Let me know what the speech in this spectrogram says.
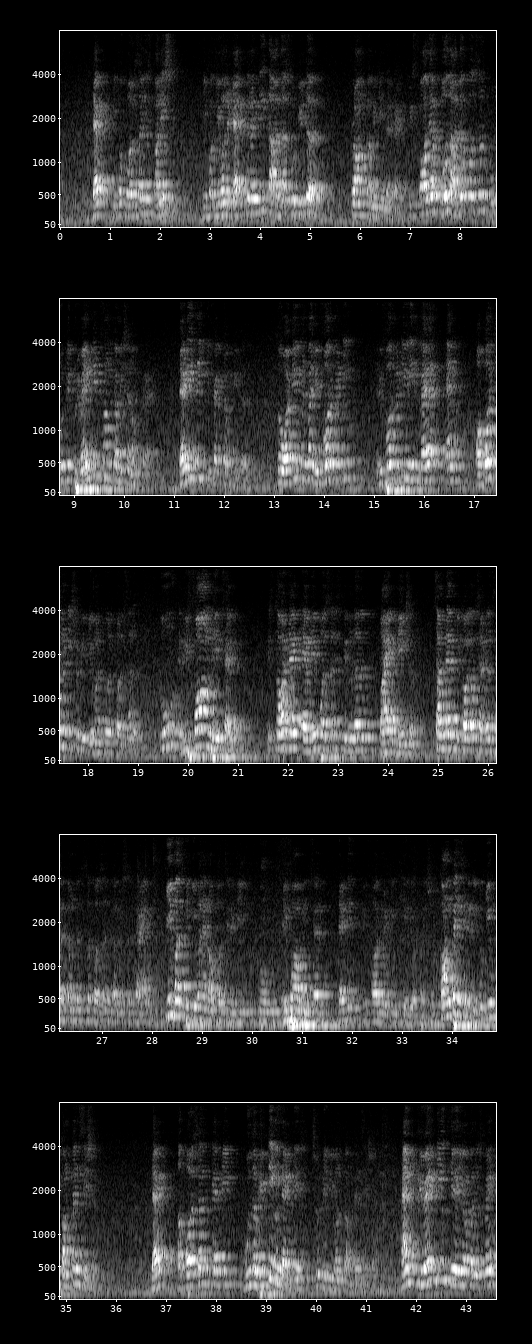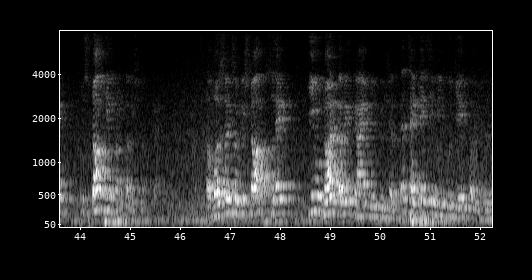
That if a person is punished, if a given a death penalty, the others would deter from committing the crime. It's for them, those other persons who would be prevented from commission of crime. That is the effect of deterrence. So what do you mean by reformative? Reformative is where an opportunity should be given to a person to reform himself. It's not that every person is criminal by nature. Sometimes because of certain circumstances the person commits a crime, he must be given an opportunity to reform himself. That is reformative theory of punishment. Compensatory, to give compensation. That a person can be, who is a victim in that case, should be given compensation. And preventive theory of punishment, to stop him from commission of crime. A person should be stopped so that he would not commit crime in future. Then sentencing him to jail for imprisonment.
